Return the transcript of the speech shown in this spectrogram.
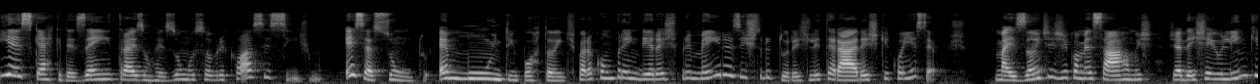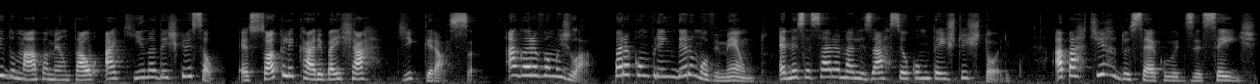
e esse Quer Que Desenhe traz um resumo sobre classicismo. Esse assunto é muito importante para compreender as primeiras estruturas literárias que conhecemos. Mas antes de começarmos, já deixei o link do mapa mental aqui na descrição. É só clicar e baixar de graça. Agora vamos lá. Para compreender o movimento, é necessário analisar seu contexto histórico. A partir do século XVI,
